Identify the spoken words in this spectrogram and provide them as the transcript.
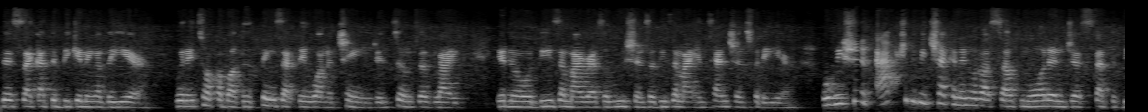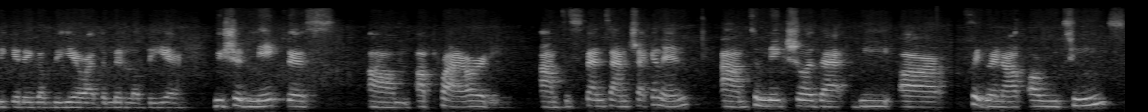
this like at the beginning of the year where they talk about the things that they want to change in terms of like you know, these are my resolutions or these are my intentions for the year. But we should actually be checking in with ourselves more than just at the beginning of the year or at the middle of the year. We should make this um, a priority um, to spend time checking in um, to make sure that we are figuring out our routines,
